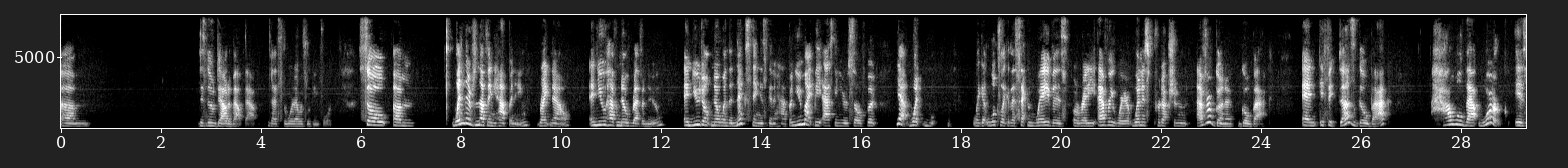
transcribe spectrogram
um, there's no doubt about that. That's the word I was looking for. So um, when there's nothing happening right now, and you have no revenue and you don't know when the next thing is going to happen, you might be asking yourself, but yeah, what like it looks like the second wave is already everywhere. When is production ever going to go back? And if it does go back, how will that work? Is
